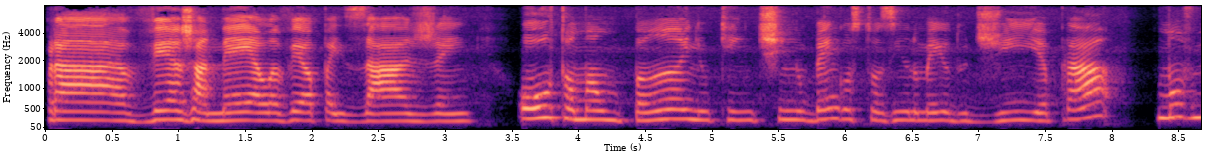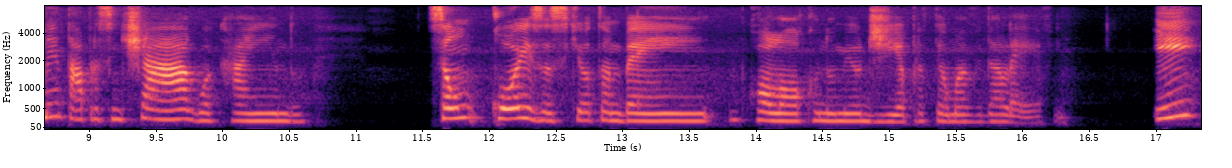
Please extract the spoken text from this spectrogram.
para ver a janela, ver a paisagem, ou tomar um banho quentinho, bem gostosinho no meio do dia, para movimentar, para sentir a água caindo. São coisas que eu também coloco no meu dia para ter uma vida leve. E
